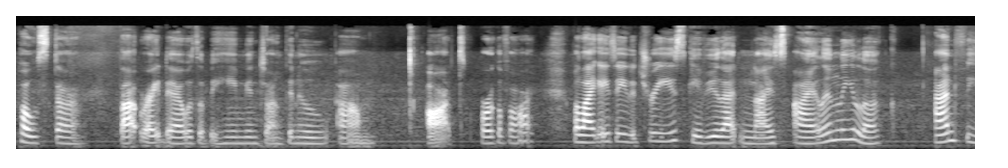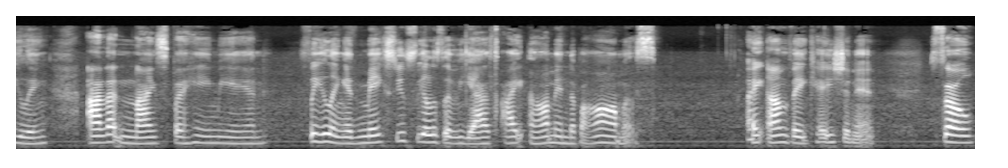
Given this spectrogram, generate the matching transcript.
poster. That right there was a Bahamian Junkanoo um, art, work of art. But like I say, the trees give you that nice islandly look and feeling and that nice Bahamian feeling. It makes you feel as if, yes, I am in the Bahamas. I am vacationing. So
